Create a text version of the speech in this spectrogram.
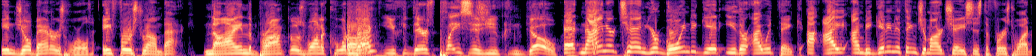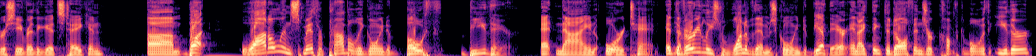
in Joe Banner's world a first round back. Nine, the Broncos want a quarterback. Uh-huh. You can. There's places you can go. At nine or ten, you're going to get either. I would think. I, I I'm beginning to think Ja'Marr Chase is the first wide receiver that gets taken. Um, but Waddle and Smith are probably going to both be there at nine or ten. At the very least, one of them is going to be Yep. there, and I think the Dolphins are comfortable with either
